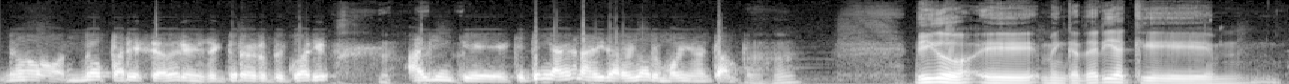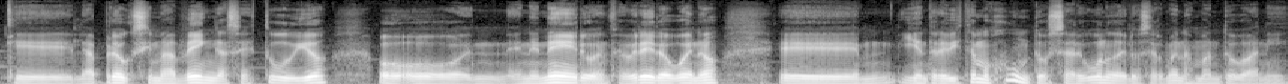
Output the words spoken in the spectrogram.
no, no parece haber en el sector agropecuario alguien que, que tenga ganas de ir a arreglar un molino en el campo. Digo, eh, me encantaría que, que, la próxima vengas a estudio, o, en, enero, en febrero, bueno, eh, y entrevistemos juntos a alguno de los hermanos Mantovani.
